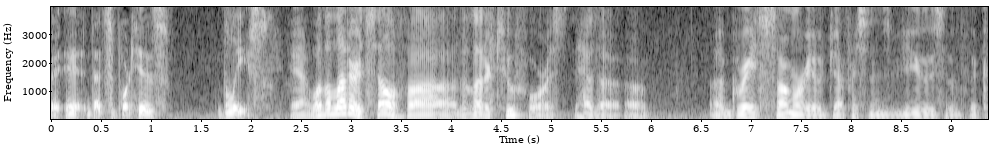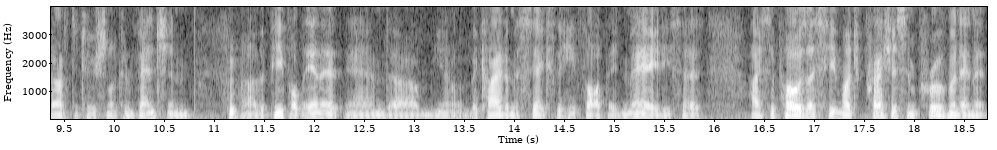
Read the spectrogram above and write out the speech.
it, that support his beliefs. Yeah, well, the letter itself, uh, the letter to Forrest, has a, a, a, great summary of Jefferson's views of the Constitutional Convention, hmm. uh, the people in it, and uh, you know the kind of mistakes that he thought they'd made. He says, "I suppose I see much precious improvement in it,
